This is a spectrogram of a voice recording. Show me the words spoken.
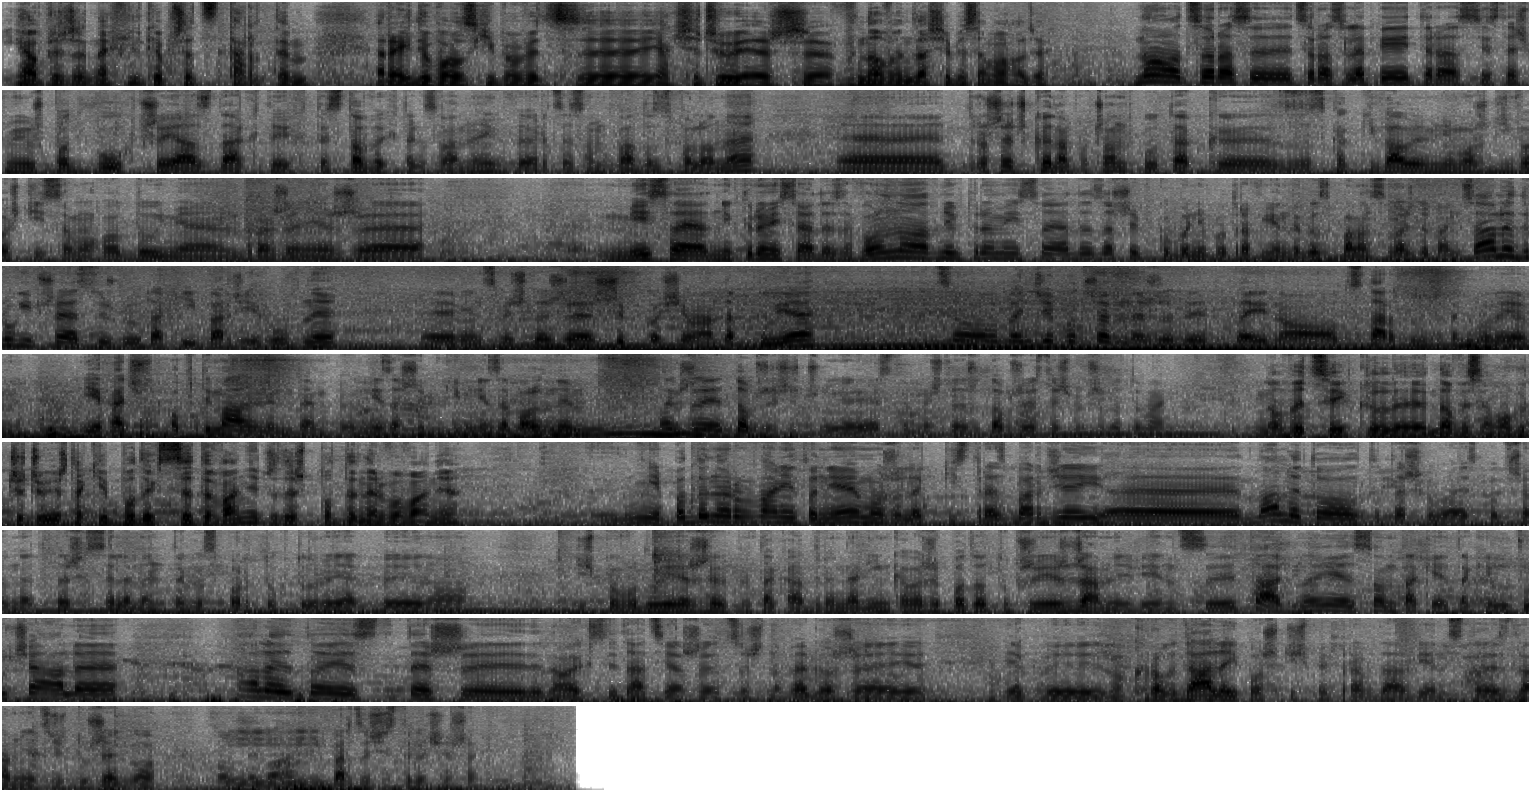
Michał Pryczek, na chwilkę przed startem rajdu Polski, powiedz e, jak się czujesz w nowym dla siebie samochodzie? No, coraz, y, coraz lepiej. Teraz jesteśmy już po dwóch przejazdach tych testowych tak zwanych. W RC są dwa dozwolone. E, troszeczkę na początku tak e, zaskakiwały mnie możliwości samochodu i miałem wrażenie, że miejsca, niektóre miejsca jadę za wolno, a w niektóre miejsca jadę za szybko, bo nie potrafiłem tego zbalansować do końca, ale drugi przejazd już był taki bardziej równy, e, więc myślę, że szybko się adaptuje, co będzie potrzebne, żeby tutaj no, od startu, że tak powiem, jechać optymalnym tempem, nie za szybkim, nie za wolnym, także dobrze się czuję, jestem, myślę, że dobrze jesteśmy przygotowani. Nowy cykl, nowy samochód, czy czujesz takie podekscytowanie, czy też poddenerwowanie? Nie, podenerwowanie to nie, może lekki stres bardziej, e, no ale to, to też chyba jest potrzebne, to też jest element tego sportu, który jakby no, gdzieś powoduje, że taka adrenalinka, że po to tu przyjeżdżamy, więc y, tak, no jest, są takie, takie uczucia, ale, ale to jest też y, no, ekscytacja, że coś nowego, że jakby no, krok dalej poszliśmy, prawda, więc to jest dla mnie coś dużego i, i bardzo się z tego cieszę.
